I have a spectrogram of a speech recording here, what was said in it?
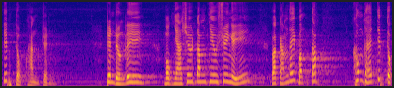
tiếp tục hành trình. Trên đường đi, một nhà sư đâm chiêu suy nghĩ và cảm thấy bận tâm, không thể tiếp tục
